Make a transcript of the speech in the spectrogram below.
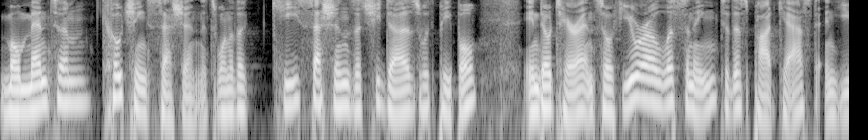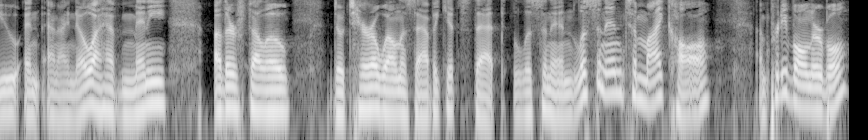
momentum coaching session. It's one of the key sessions that she does with people in doTERRA. And so if you are listening to this podcast and you, and, and I know I have many other fellow doTERRA wellness advocates that listen in, listen in to my call. I'm pretty vulnerable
